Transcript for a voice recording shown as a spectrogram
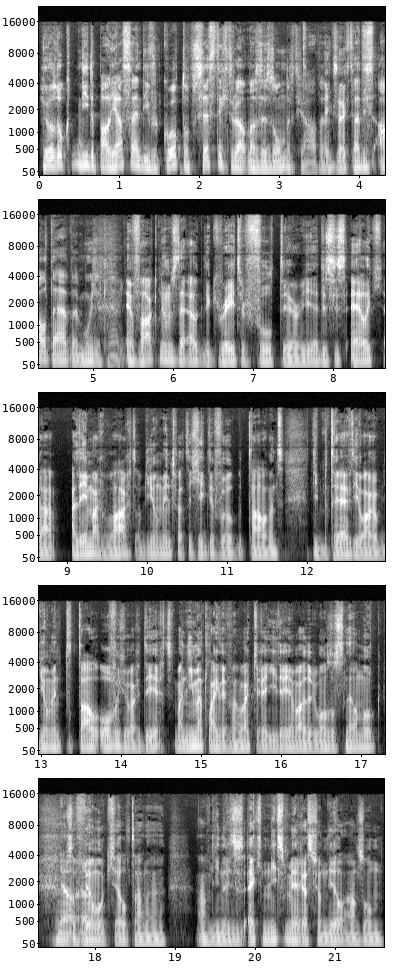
Je wilt ook niet de paljas zijn die verkoopt op 60 terwijl het naar 600 gaat. Hè. Exact. Dat is altijd de moeilijkheid. En vaak noemen ze dat eigenlijk de greater fool theory. Dus het is eigenlijk ja, alleen maar waard op die moment wat de gek ervoor wil betalen. Want die bedrijven die waren op die moment totaal overgewaardeerd, maar niemand lag ervan wakker. Iedereen wou er gewoon zo snel mogelijk zoveel mogelijk geld aan... Eh, aan. Er is dus echt niks meer rationeel aan zo'n,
